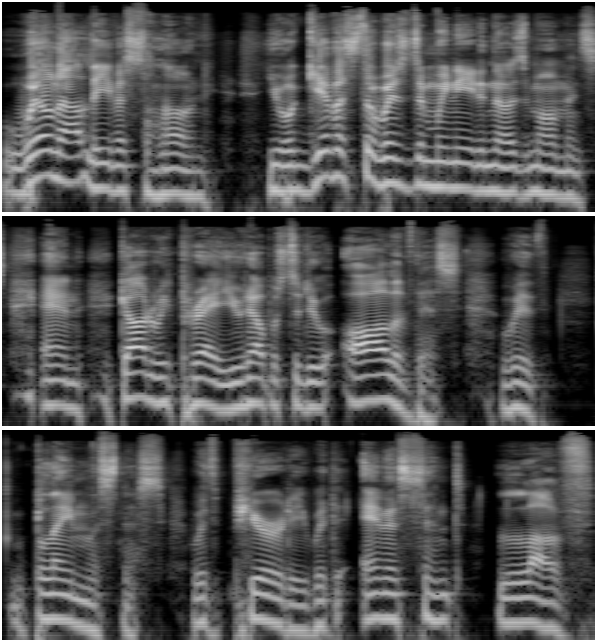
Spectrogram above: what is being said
will not leave us alone. You will give us the wisdom we need in those moments. And God, we pray you'd help us to do all of this with blamelessness, with purity, with innocent love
